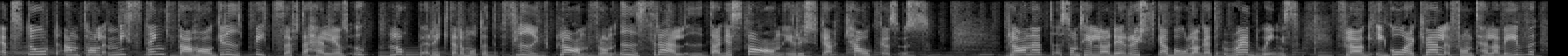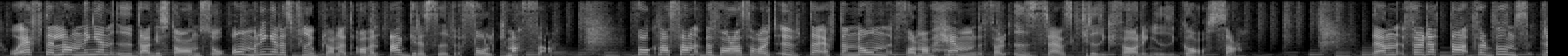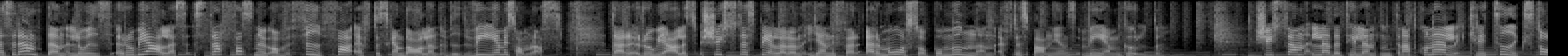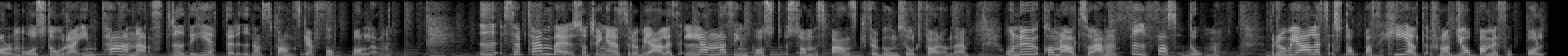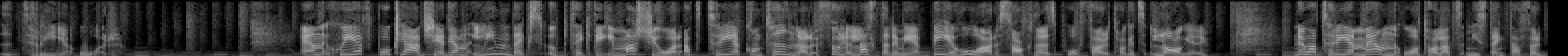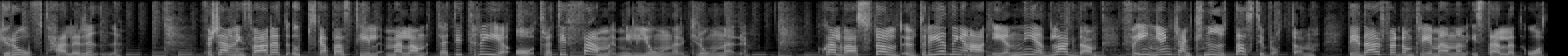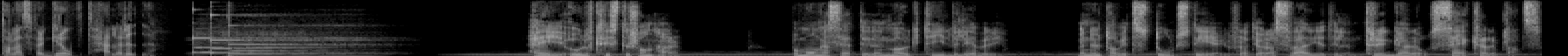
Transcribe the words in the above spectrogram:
Ett stort antal misstänkta har gripits efter helgens upplopp riktade mot ett flygplan från Israel i Dagestan i ryska Kaukasus. Planet, som tillhör det ryska bolaget Red Wings, flög igår kväll från Tel Aviv och efter landningen i Dagestan så omringades flygplanet av en aggressiv folkmassa. Folkmassan befaras ha varit ute efter någon form av hämnd för Israels krigföring i Gaza. Den före detta förbundspresidenten Luis Rubiales straffas nu av Fifa efter skandalen vid VM i somras där Rubiales kysste spelaren Jennifer Hermoso på munnen efter Spaniens VM-guld. Kyssen ledde till en internationell kritikstorm och stora interna stridigheter i den spanska fotbollen. I september så tvingades Rubiales lämna sin post som spansk förbundsordförande. Och nu kommer alltså även Fifas dom. Rubiales stoppas helt från att jobba med fotboll i tre år. En chef på klädkedjan Lindex upptäckte i mars i år att tre containrar fullastade med bh saknades på företagets lager. Nu har tre män åtalats misstänkta för grovt häleri. Försäljningsvärdet uppskattas till mellan 33 och 35 miljoner kronor. Själva stöldutredningarna är nedlagda för ingen kan knytas till brotten. Det är därför de tre männen istället åtalas för grovt häleri. Hej, Ulf Kristersson här. På många sätt är det en mörk tid vi lever i. Men nu tar vi ett stort steg för att göra Sverige till en tryggare och säkrare plats.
